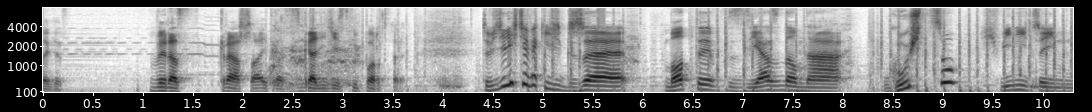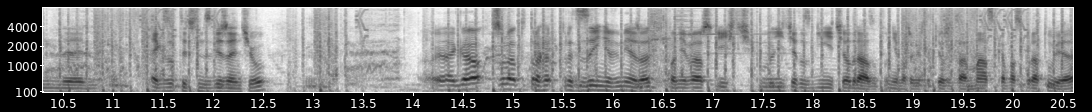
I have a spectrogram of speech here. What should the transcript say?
Tak jest. Wyraz Crasha i teraz zgadnijcie jest twój portfel. Czy widzieliście w jakiejś grze motyw z jazdą na guźcu? Świni czy innym egzotycznym zwierzęciu? Tego trzeba tu trochę precyzyjnie wymierzać, ponieważ jeśli się pomylicie, to zginiecie od razu. Tu nie ma czegoś takiego, że ta maska was uratuje.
